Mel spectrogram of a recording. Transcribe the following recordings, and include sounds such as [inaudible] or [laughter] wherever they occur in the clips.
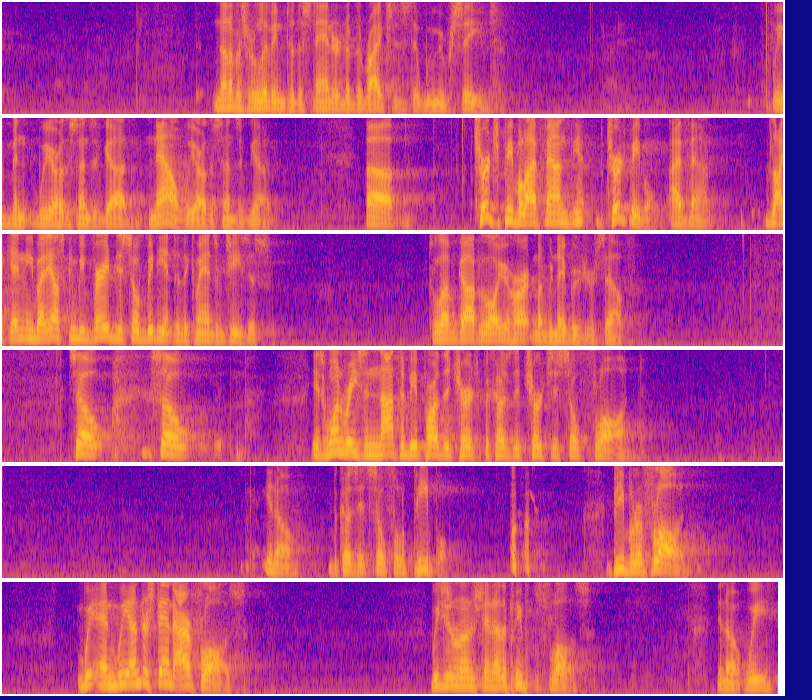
None of us are living to the standard of the righteousness that we received. We've been, we are the sons of God. Now we are the sons of God. Uh, church people, I've found, church people, I've found, like anybody else, can be very disobedient to the commands of Jesus to love God with all your heart and love your neighbor as yourself. So, so is one reason not to be a part of the church because the church is so flawed. You know, because it's so full of people. [laughs] people are flawed. We, and we understand our flaws. We just don't understand other [laughs] people's flaws. You know, we,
